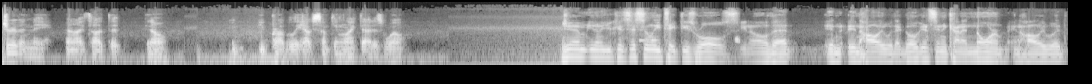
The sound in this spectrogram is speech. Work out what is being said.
driven me. And I thought that you know, you probably have something like that as well. Jim, you know, you consistently take these roles, you know, that in in Hollywood that go against any kind of norm in Hollywood.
